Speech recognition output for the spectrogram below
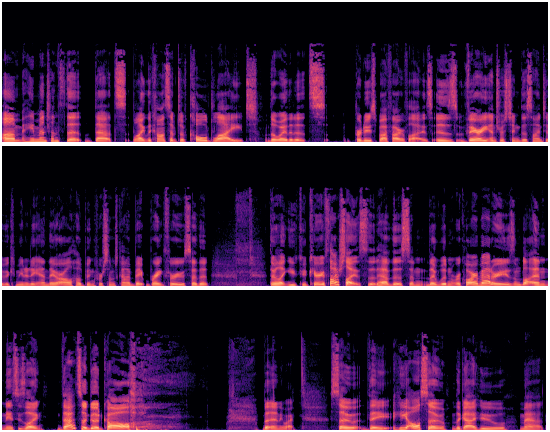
um, he mentions that that's like the concept of cold light, the way that it's produced by fireflies, is very interesting to the scientific community, and they are all hoping for some kind of ba- breakthrough so that they're like, you could carry flashlights that have this, and they wouldn't require batteries and blah. And Nancy's like, that's a good call. but anyway, so they he also the guy who Matt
